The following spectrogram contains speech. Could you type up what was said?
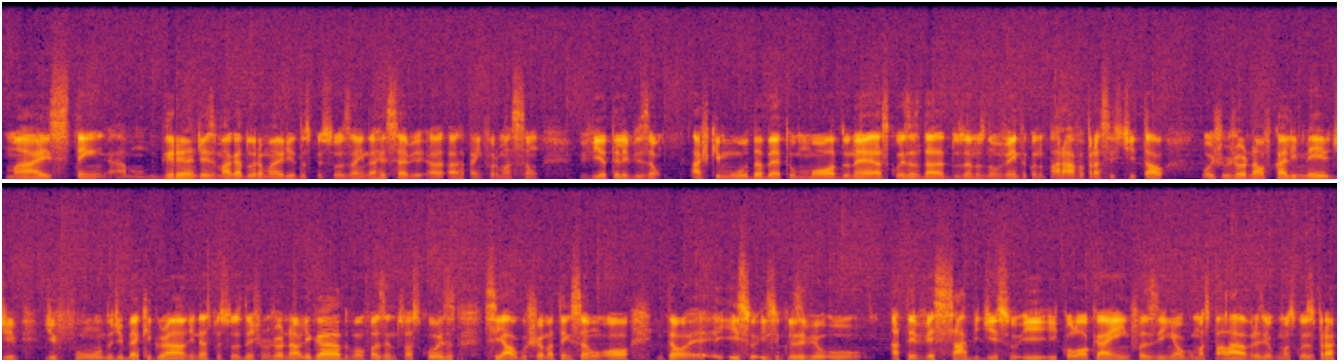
Mas tem a grande, a esmagadora maioria das pessoas ainda recebe a, a, a informação via televisão. Acho que muda, Beto, o modo, né? As coisas da, dos anos 90, quando parava para assistir e tal Hoje o jornal fica ali meio de, de fundo, de background, né? As pessoas deixam o jornal ligado, vão fazendo suas coisas. Se algo chama atenção, ó. Então, é, isso, isso inclusive o, a TV sabe disso e, e, coloca ênfase em algumas palavras e algumas coisas para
